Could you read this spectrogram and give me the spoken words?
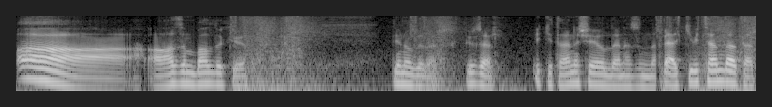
Aa, ağzım bal döküyor. Dino kadar. Güzel. İki tane şey oldu en azından. Belki bir tane de atar.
